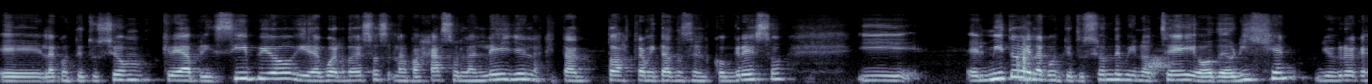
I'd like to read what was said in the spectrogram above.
Eh, la constitución crea principios y de acuerdo a eso las bajas son las leyes, las que están todas tramitándose en el Congreso. Y el mito de la constitución de Pinochet o de origen, yo creo que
